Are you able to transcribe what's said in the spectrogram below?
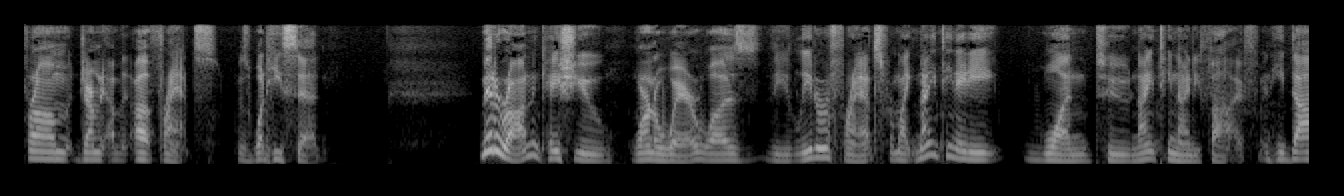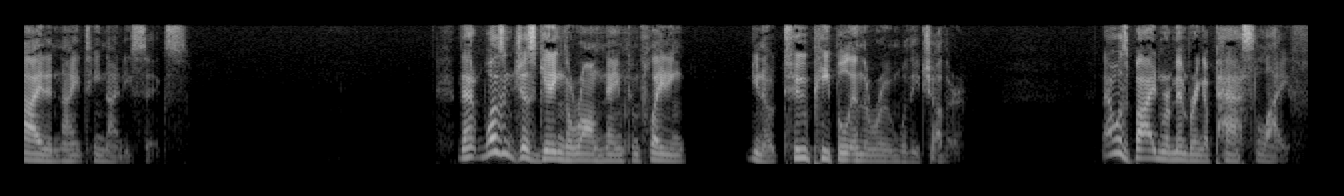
from Germany, uh, France, is what he said. Mitterrand, in case you weren't aware, was the leader of France from like 1981 to 1995, and he died in 1996. That wasn't just getting the wrong name, conflating, you know, two people in the room with each other. That was Biden remembering a past life.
